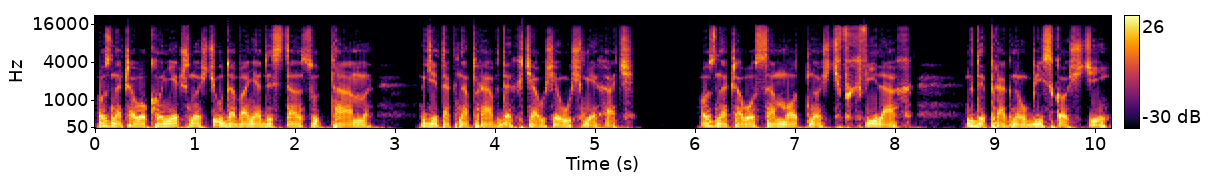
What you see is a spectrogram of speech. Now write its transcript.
oznaczało konieczność udawania dystansu tam, gdzie tak naprawdę chciał się uśmiechać. Oznaczało samotność w chwilach, gdy pragnął bliskości.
